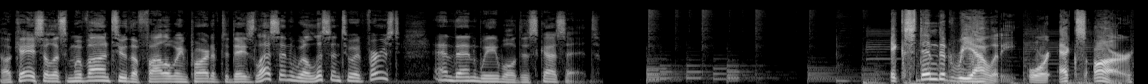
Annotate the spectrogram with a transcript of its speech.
Okay, so let's move on to the following part of today's lesson. We'll listen to it first, and then we will discuss it. Extended reality, or XR,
